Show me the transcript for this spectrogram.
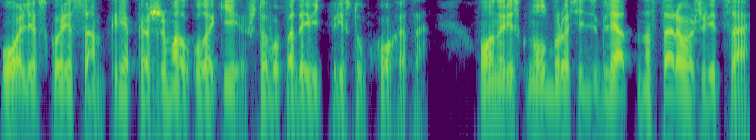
Уолли вскоре сам крепко сжимал кулаки, чтобы подавить приступ хохота. Он рискнул бросить взгляд на старого жреца,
